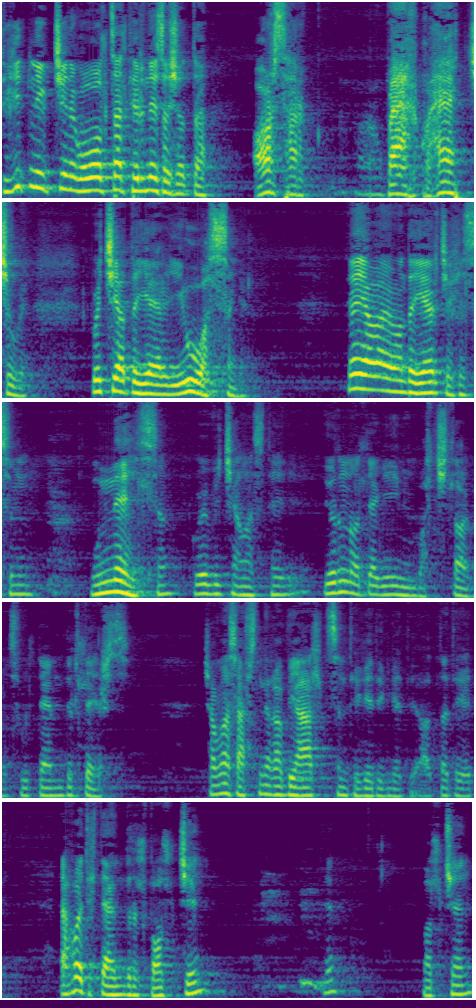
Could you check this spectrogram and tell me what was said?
тэгэд нэг чи нэг уулзаал тэрнээс хойш одоо ор сар байхгүй хайчих вэ. Гүй чи одоо яар юу болсон гэл. Тэгээ яваа яванда ярьж эхэлсэн. Үннээ хэлсэн. Гүй би чамаас те ер нь бол яг ийм юм болчлоо гэж сүлд амьдралаа ярьсан. Чамаас авсныгаа би аалдсан тэгээд ингээд одоо тэгээд яг хөө тэгтээ амьдрал болж байна. Тэ? Болж байна.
